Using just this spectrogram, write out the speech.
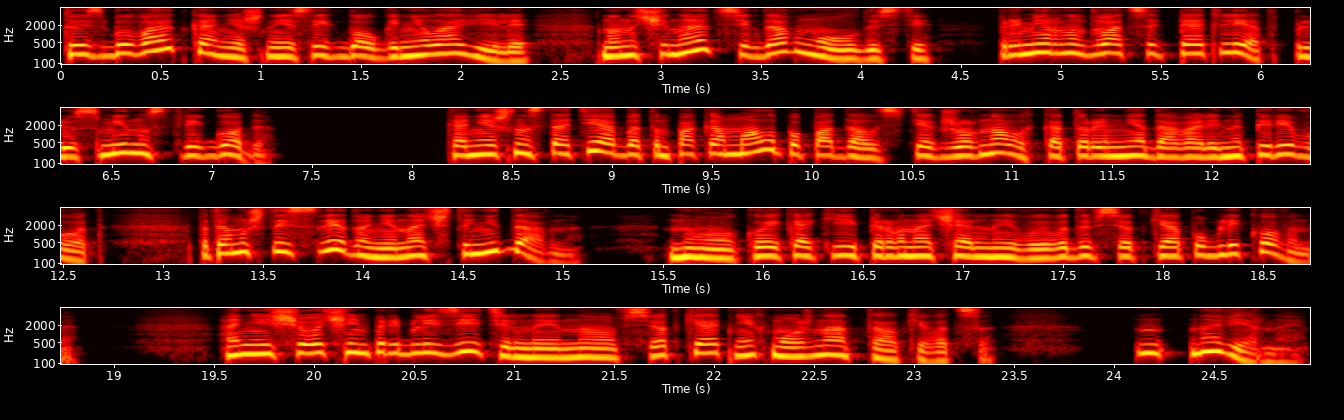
То есть бывают, конечно, если их долго не ловили, но начинают всегда в молодости, примерно в 25 лет, плюс-минус 3 года. Конечно, статей об этом пока мало попадалось в тех журналах, которые мне давали на перевод, потому что исследование начато недавно, но кое-какие первоначальные выводы все таки опубликованы. Они еще очень приблизительные, но все-таки от них можно отталкиваться. Наверное»,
